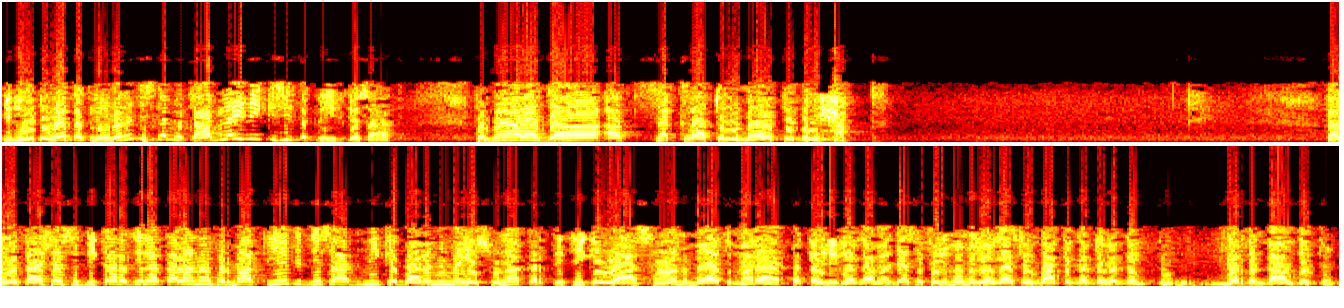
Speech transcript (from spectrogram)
یعنی یہ تو وہ تکلیف ہے نا جس کا مقابلہ ہی نہیں کسی تکلیف کے ساتھ۔ فرمایا جا سکرات الموت بالحق۔ حضرت عائشہ صدیقہ رضی اللہ تعالیٰ نے فرماتی ہے کہ جس آدمی کے بارے میں میں یہ سنا کرتی تھی کہ وہ آسان موت مرا ہے، پتہ ہی نہیں لگا، میں جیسے فلموں میں لوگ ایسے باتیں کرتے کرتے گردن ڈال دیتے ہیں،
